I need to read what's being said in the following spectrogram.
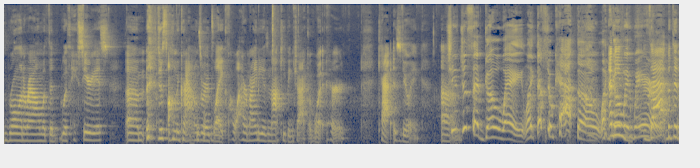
rolling around with the with Sirius um, just on the grounds where it's like Hermione is not keeping track of what her cat is doing. She just said go away. Like that's your cat though. Like I go mean away where? that, but then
